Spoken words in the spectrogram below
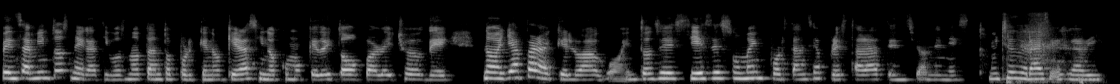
pensamientos negativos, no tanto porque no quiera, sino como que doy todo por hecho de, no, ya para qué lo hago. Entonces, sí es de suma importancia prestar atención en esto. Muchas gracias, Gaby.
